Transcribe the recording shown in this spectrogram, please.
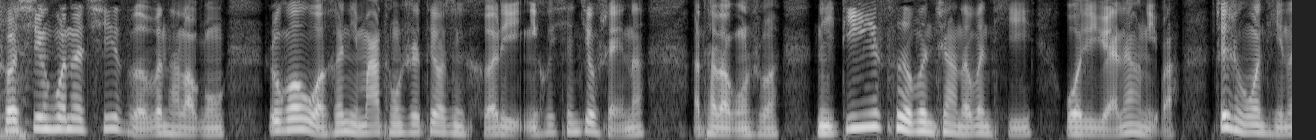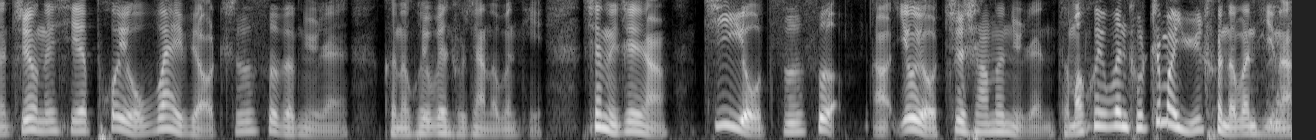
说新婚的妻子问她老公：“如果我和你妈同时掉进河里，你会先救谁呢？”啊，她老公说：“你第一次问这样的问题，我就原谅你吧。这种问题呢，只有那些颇有外表姿色的女人可能会问出这样的问题。像你这样既有姿色啊又有智商的女人，怎么会问出这么愚蠢的问题呢？”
